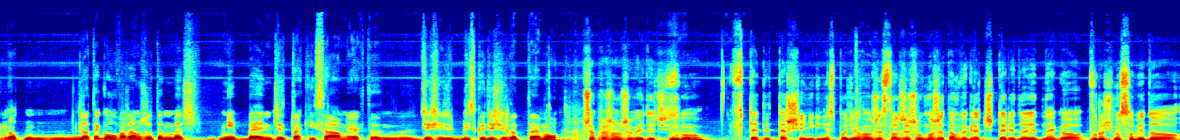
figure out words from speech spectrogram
No, dlatego uważam, że ten mecz nie będzie taki sam jak ten 10, blisko 10 lat temu. Przepraszam, że wejdę ci słowo. Wtedy też się nikt nie spodziewał, że Stal Rzeszów może tam wygrać 4 do 1. Wróćmy sobie do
